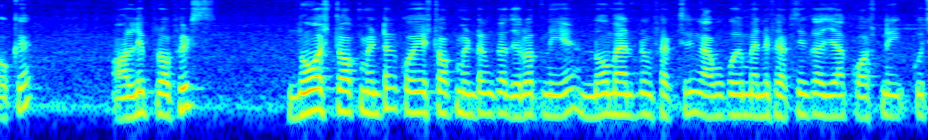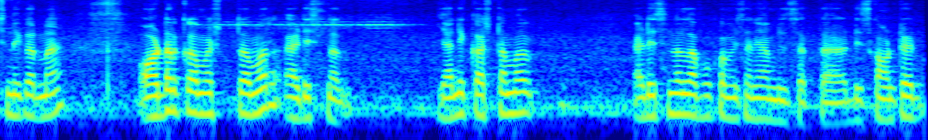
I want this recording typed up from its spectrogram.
okay only profits no stock maintain कोई स्टॉक मेंटेन का ज़रूरत नहीं है। नो मैन्युफैक्चरिंग आपको कोई मैन्युफैक्चरिंग का या कॉस्ट नहीं, कुछ नहीं करना है। ऑर्डर कस्टमर एडिशनल यानी कस्टमर एडिशनल आपको कमीशन यहाँ मिल सकता है। Discounted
